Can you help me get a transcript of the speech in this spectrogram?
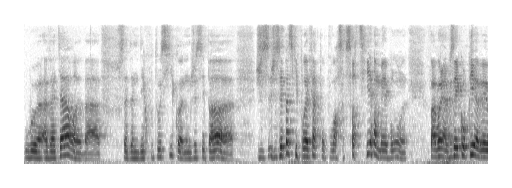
ou euh, Avatar, euh, bah ça donne des croûtes aussi, quoi. Donc je sais pas, euh, je, sais- sais pas ce qu'il pourrait faire pour pouvoir s'en sortir, mais bon, Enfin voilà, vous avez compris, euh,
